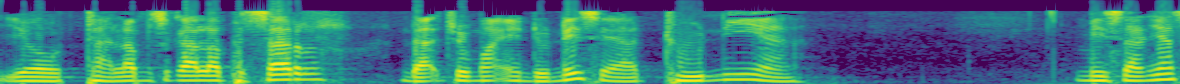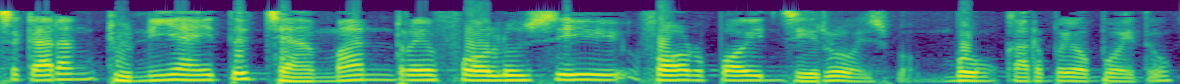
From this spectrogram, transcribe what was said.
Yo dalam skala besar tidak cuma Indonesia, dunia. Misalnya sekarang dunia itu zaman revolusi 4.0 Bung karpe apa itu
